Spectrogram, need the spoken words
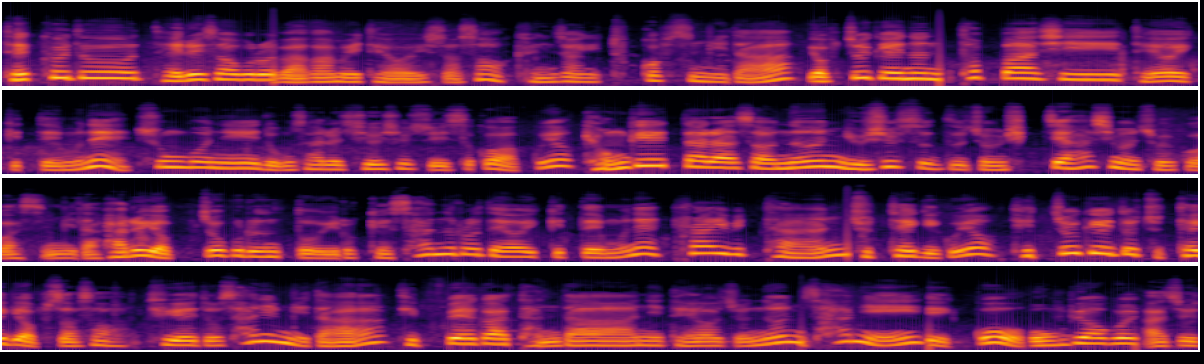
데크도 대리석으로 마감이 되어 있어서 굉장히 두껍습니다. 옆쪽에는 텃밭이 되어 있기 때문에 충분히 농사를 지으실 수 있을 것 같고요. 경계에 따라서는 유실수도 좀 식재하시면 좋을 것 같습니다. 바로 옆쪽으로는 또 이렇게 산으로 되어 있기 때문에 프라이빗한 주택이고요. 뒤쪽에도 주택이 없어서 뒤에도 산입니다. 뒷배가 단단히 되어주는 산이 있고 옹벽을 아주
